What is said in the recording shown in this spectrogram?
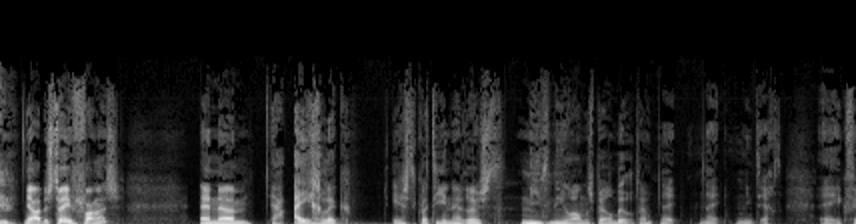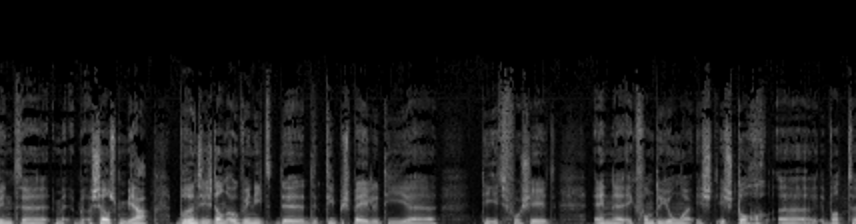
ja, dus twee vervangers. En ja, eigenlijk, eerste kwartier naar rust, niet een heel ander spelbeeld hè. Nee, nee, niet echt. Eh, ik vind eh, zelfs, ja, Bruns is dan ook weer niet de, de type speler die, eh, die iets forceert. En ik vond de jongen is, is toch wat,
